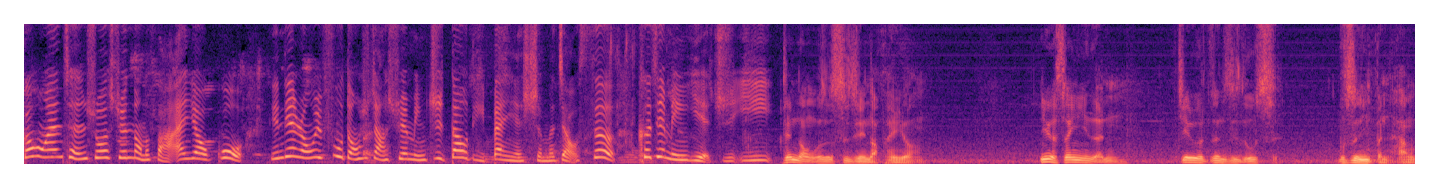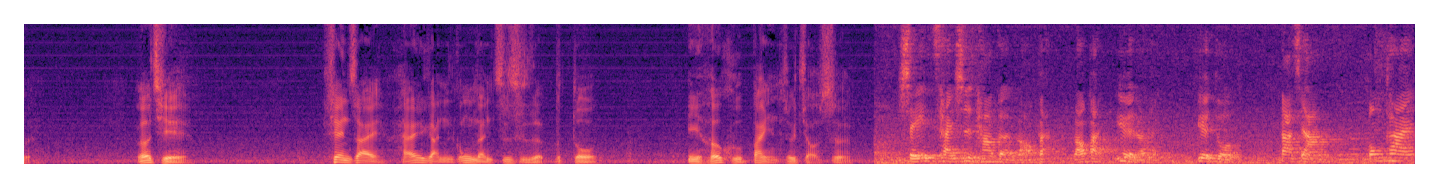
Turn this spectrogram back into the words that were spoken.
高鸿安曾说宣董的法案要过，联电荣誉副董事长薛明志到底扮演什么角色？柯建明也之一。宣董我是四年老朋友，一个生意人介入政治如此，不是你本行的。而且现在还敢公然支持的不多，你何苦扮演这个角色？谁才是他的老板？老板越来越多，大家公开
